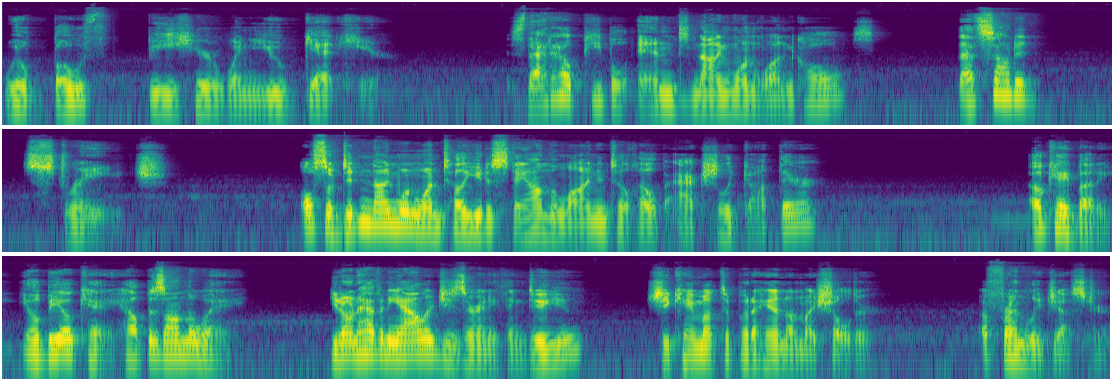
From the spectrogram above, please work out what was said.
We'll both be here when you get here. Is that how people end 911 calls? That sounded strange. Also, didn't 911 tell you to stay on the line until help actually got there? Okay, buddy, you'll be okay. Help is on the way. You don't have any allergies or anything, do you? She came up to put a hand on my shoulder. A friendly gesture.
